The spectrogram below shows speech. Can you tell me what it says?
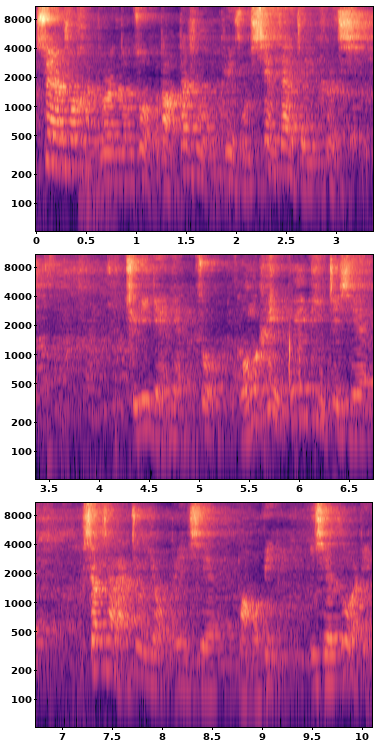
虽然说很多人都做不到，但是我们可以从现在这一刻起，去一点点的做。我们可以规避这些生下来就有的一些毛病、一些弱点，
